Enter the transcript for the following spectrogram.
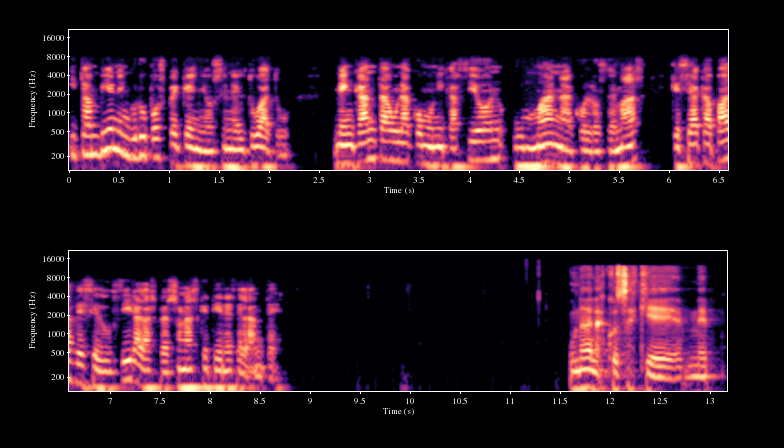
y también en grupos pequeños, en el tú a. Me encanta una comunicación humana con los demás que sea capaz de seducir a las personas que tienes delante. Una de las cosas que me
